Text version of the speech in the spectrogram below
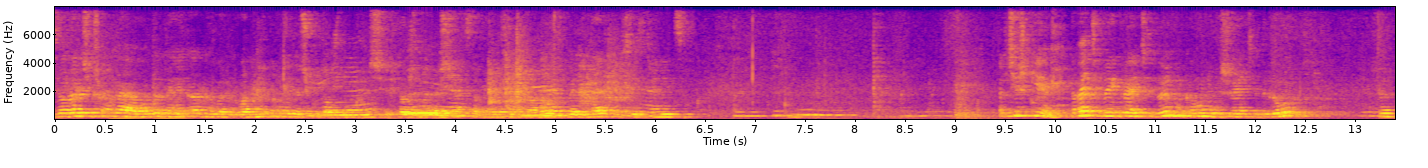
задача какая? Вот это я как говорю, в одну клеточку должно вмещаться, должно цветно, оно у тебя летает по всей странице. Мальчишки, давайте вы играете вдвоем, никому не мешайте. Договор? Все.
